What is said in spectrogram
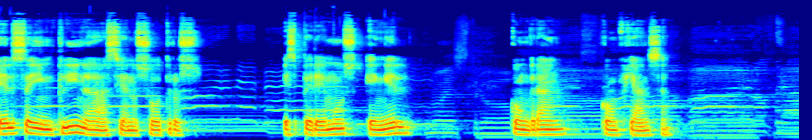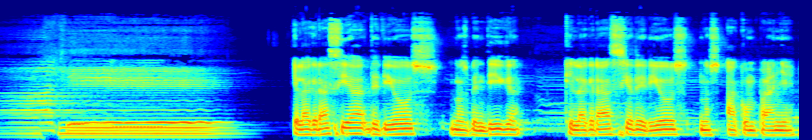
Él se inclina hacia nosotros. Esperemos en Él con gran confianza. Que la gracia de Dios nos bendiga, que la gracia de Dios nos acompañe.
